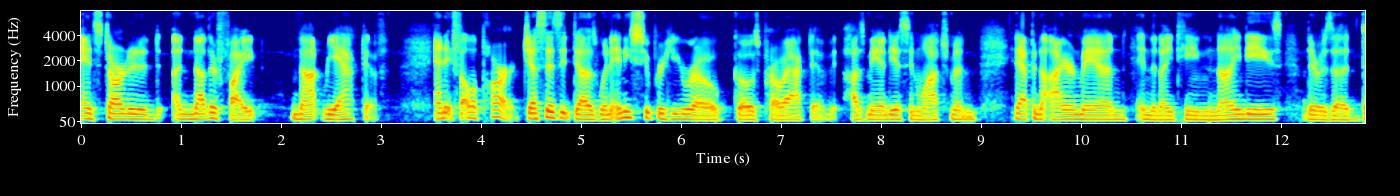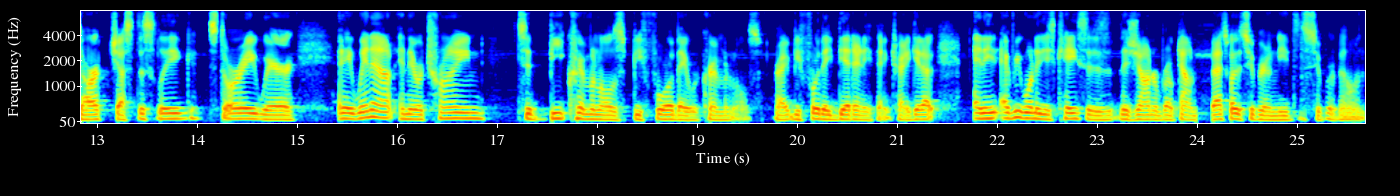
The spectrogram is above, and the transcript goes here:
and started another fight, not reactive. And it fell apart, just as it does when any superhero goes proactive. Ozymandias in Watchmen. It happened to Iron Man in the 1990s. There was a Dark Justice League story where they went out and they were trying to beat criminals before they were criminals, right? Before they did anything, trying to get out. And in every one of these cases, the genre broke down. That's why the superhero needs the supervillain.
